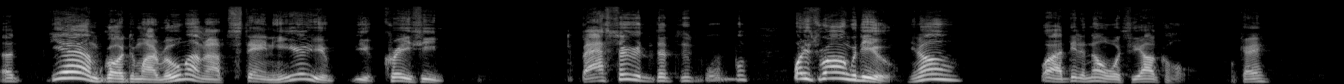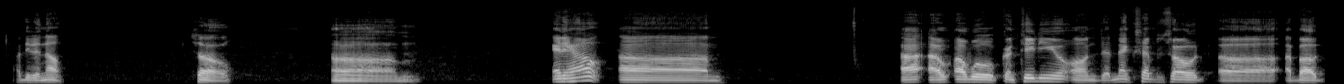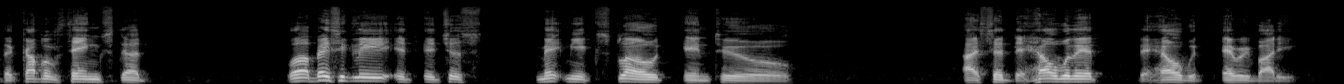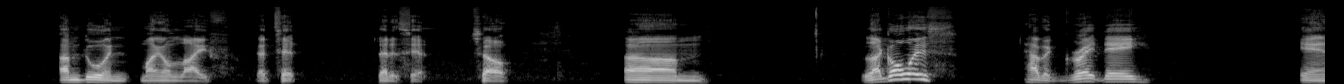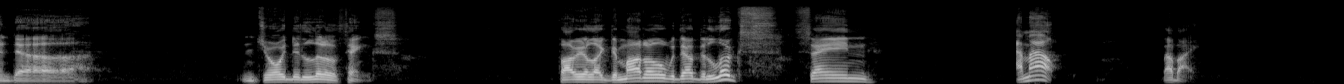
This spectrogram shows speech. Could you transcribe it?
Uh, yeah, I'm going to my room. I'm not staying here. You you crazy bastard. What is wrong with you? You know? Well, I didn't know what's the alcohol. Okay, I didn't know. So, um, anyhow, um, I, I, I, will continue on the next episode uh, about the couple things that, well, basically, it, it just made me explode into. I said, the hell with it, the hell with everybody. I'm doing my own life. That's it. That is it. So, um, like always, have a great day and uh, enjoy the little things. Fabio, like the model without the looks, saying, I'm out. Bye bye.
